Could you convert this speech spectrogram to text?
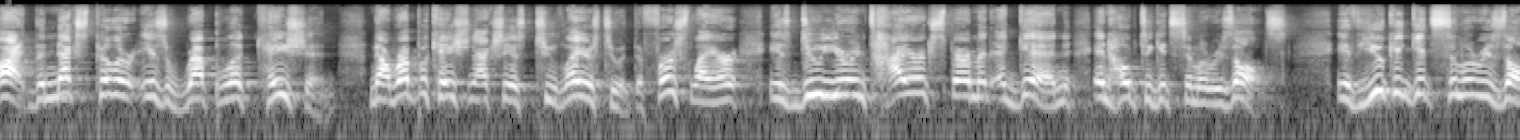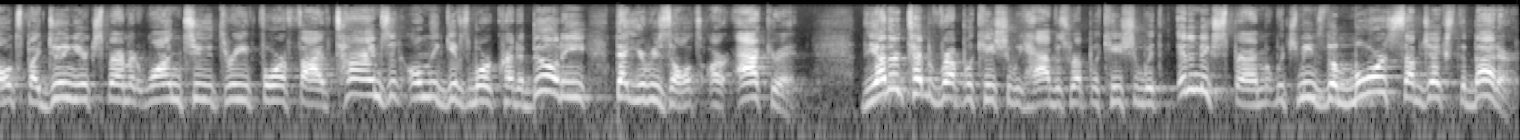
All right, the next pillar is replication. Now, replication actually has two layers to it. The first layer is do your entire experiment again and hope to get similar results. If you could get similar results by doing your experiment one, two, three, four, five times, it only gives more credibility that your results are accurate. The other type of replication we have is replication within an experiment, which means the more subjects, the better.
